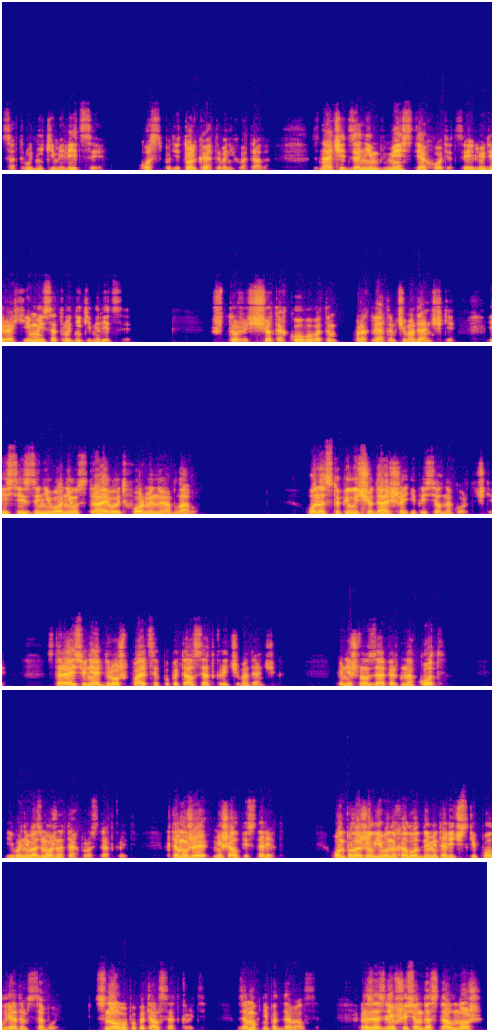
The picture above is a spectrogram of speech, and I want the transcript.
Сотрудники милиции? Господи, только этого не хватало. Значит, за ним вместе охотятся и люди Рахима, и сотрудники милиции. Что же еще такого в этом проклятом чемоданчике, если из-за него не устраивают форменную облаву? Он отступил еще дальше и присел на корточки. Стараясь унять дрожь в пальцах, попытался открыть чемоданчик. Конечно, он заперт на код. Его невозможно так просто открыть. К тому же мешал пистолет. Он положил его на холодный металлический пол рядом с собой. Снова попытался открыть. Замок не поддавался. Разозлившись, он достал нож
